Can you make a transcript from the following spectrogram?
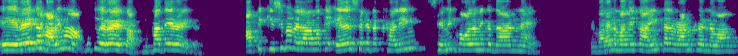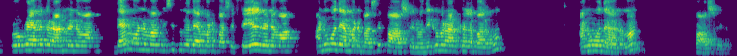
ඒ එරර් එක හරිම අමුතු එරර් එකක් මොකද එරර් එක අපි කිසිම වෙලාවක else එකට කලින් semicolon එක දාන්නේ නැහැ. මේ බලන්න මම ඒක අයින් කරලා run කරනවා. program එක run වෙනවා. දැන් ඔන්න මම 23 දැම්මට පස්සේ fail වෙනවා. 90 දැම්මට පස්සේ pass වෙනවා. දෙකම run කරලා බලමු. 90 දානවා pass වෙනවා.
